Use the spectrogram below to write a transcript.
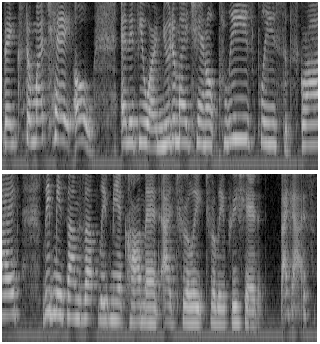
Thanks so much. Hey, oh, and if you are new to my channel, please, please subscribe. Leave me a thumbs up. Leave me a comment. I truly, truly appreciate it. Bye guys.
